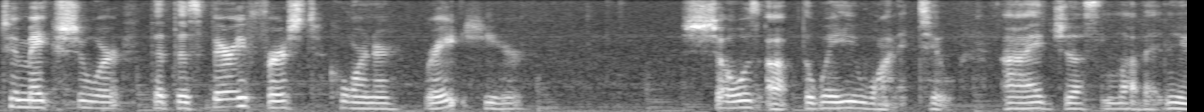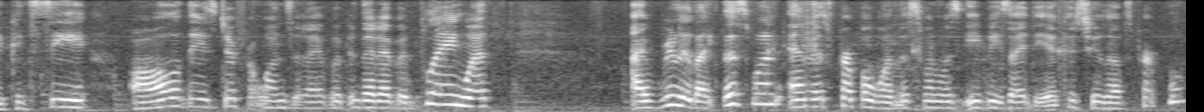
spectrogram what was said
to make sure that this very first corner right here shows up the way you want it to. I just love it and you can see all of these different ones that I've, that I've been playing with I really like this one and this purple one. This one was Evie's idea because she loves purple.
